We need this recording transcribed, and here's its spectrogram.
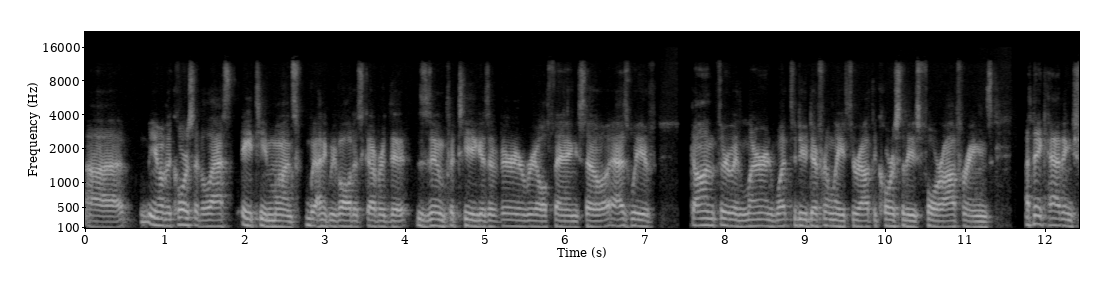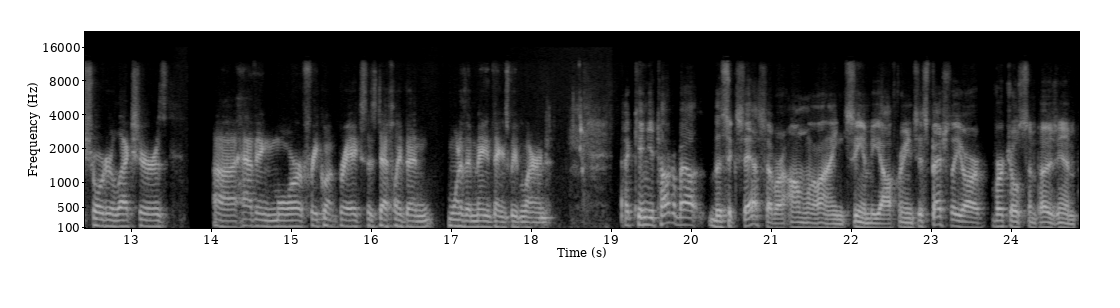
uh, you know, the course of the last 18 months, I think we've all discovered that Zoom fatigue is a very real thing. So as we've gone through and learned what to do differently throughout the course of these four offerings, I think having shorter lectures, uh, having more frequent breaks has definitely been one of the main things we've learned. Uh, can you talk about the success of our online CME offerings, especially our virtual symposium,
